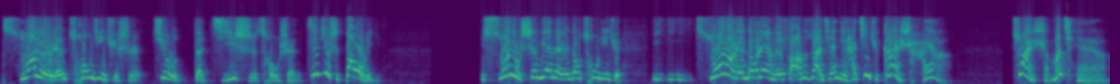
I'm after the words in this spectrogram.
所有人冲进去时就得及时抽身，这就是道理。你所有身边的人都冲进去，你你所有人都认为房子赚钱，你还进去干啥呀？赚什么钱呀？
